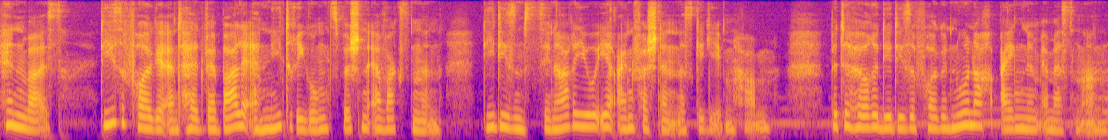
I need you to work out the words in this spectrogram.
Hinweis. Diese Folge enthält verbale Erniedrigung zwischen Erwachsenen, die diesem Szenario ihr Einverständnis gegeben haben. Bitte höre dir diese Folge nur nach eigenem Ermessen an.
